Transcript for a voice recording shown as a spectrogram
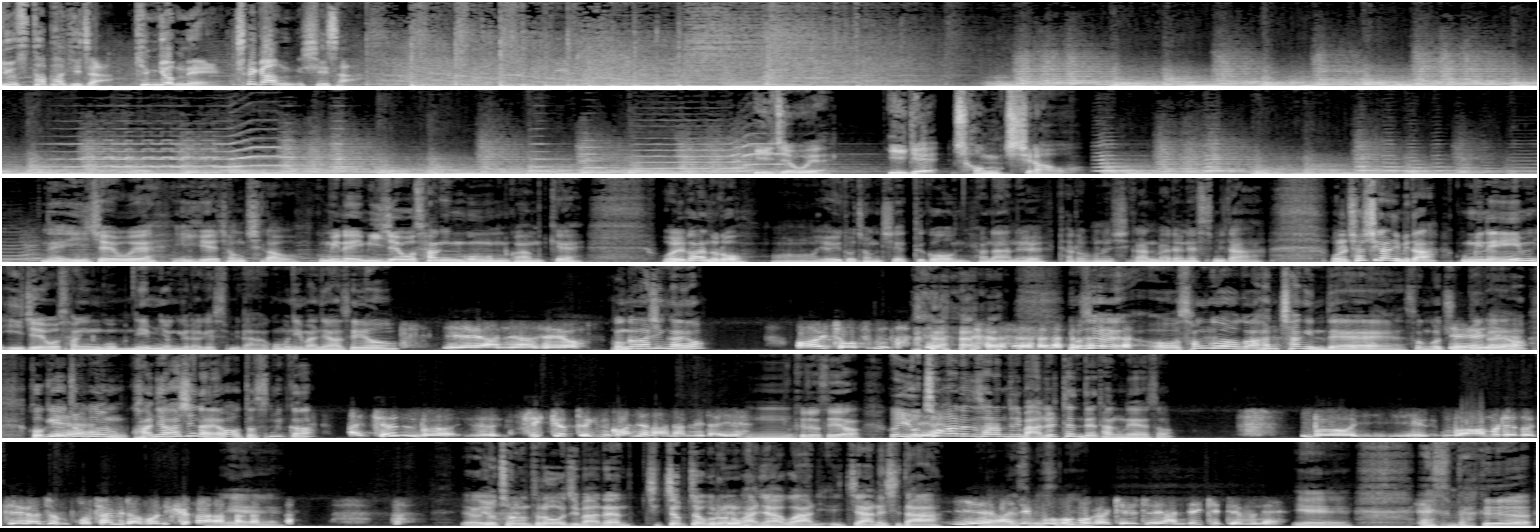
뉴스타파 기자 김경래 최강 시사. 이재호의 이게 정치라오. 네, 이재호의 이게 정치라오. 국민의힘 이재호 상임고문과 함께 월간으로 어, 여의도 정치의 뜨거운 현안을 다뤄보는 시간 마련했습니다. 오늘 첫 시간입니다. 국민의힘 이재호 상임고문님 연결하겠습니다. 고문님 안녕하세요. 예, 안녕하세요. 건강하신가요? 아, 좋습니다. 예. 요새 어, 선거가 한창인데 선거 준비가요. 예, 예. 거기에 예. 조금 관여하시나요? 어떻습니까? 아, 전 뭐, 그 직접적인 관여는 안 합니다. 예. 음, 그러세요. 그 요청하는 사람들이 많을 텐데 당내에서. 뭐, 이- 뭐, 아무래도 제가 좀 고참이다 보니까. 예. 어, 요청은 들어오지만은 직접적으로는 예. 관여하고 안- 있지 않으시다. 예, 아직 뭐 말씀이시네요. 후보가 결정이 안 됐기 때문에. 예, 알겠습니다. 그,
